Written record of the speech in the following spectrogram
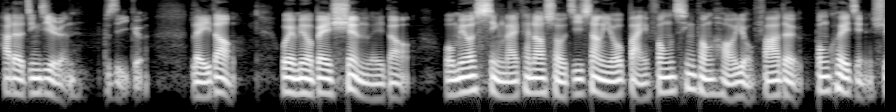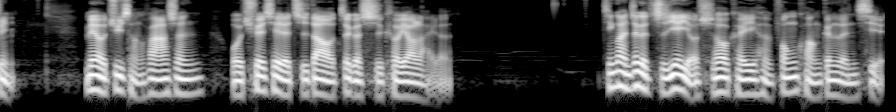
他的经纪人，不是一个雷到，我也没有被 Shame 雷到，我没有醒来看到手机上有百封亲朋好友发的崩溃简讯，没有剧场发生，我确切的知道这个时刻要来了。尽管这个职业有时候可以很疯狂跟冷血。”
